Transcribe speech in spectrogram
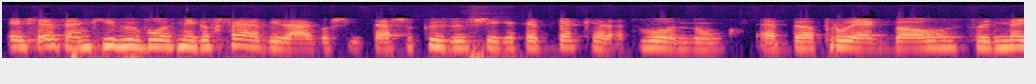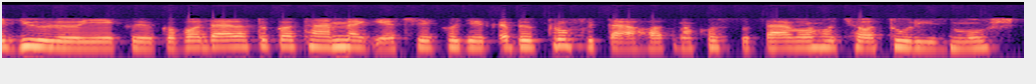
És ezen kívül volt még a felvilágosítás, a közösségeket be kellett vonnunk ebbe a projektbe ahhoz, hogy ne gyűlöljék ők a vadállatokat, hanem megértsék, hogy ők ebből profitálhatnak hosszú távon, hogyha a turizmus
